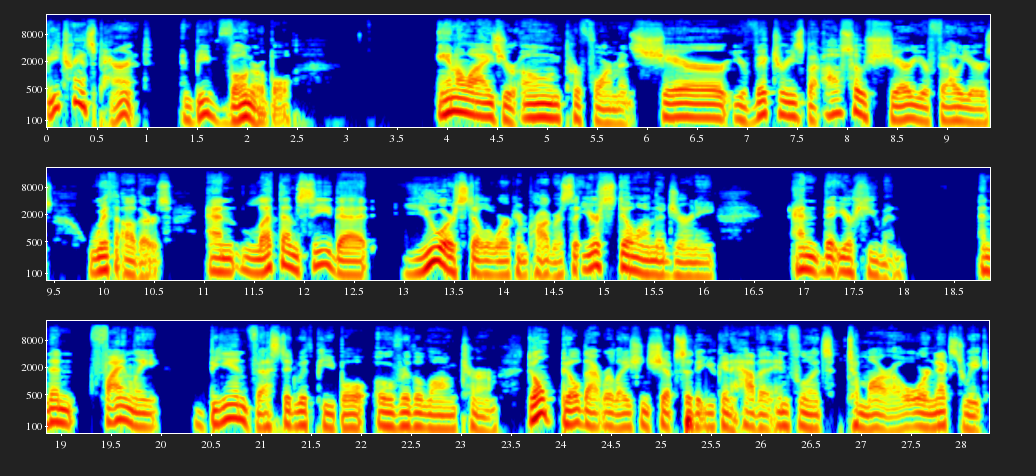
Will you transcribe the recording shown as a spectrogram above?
be transparent and be vulnerable. Analyze your own performance, share your victories, but also share your failures with others and let them see that you are still a work in progress, that you're still on the journey, and that you're human. And then finally, be invested with people over the long term. Don't build that relationship so that you can have an influence tomorrow or next week.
